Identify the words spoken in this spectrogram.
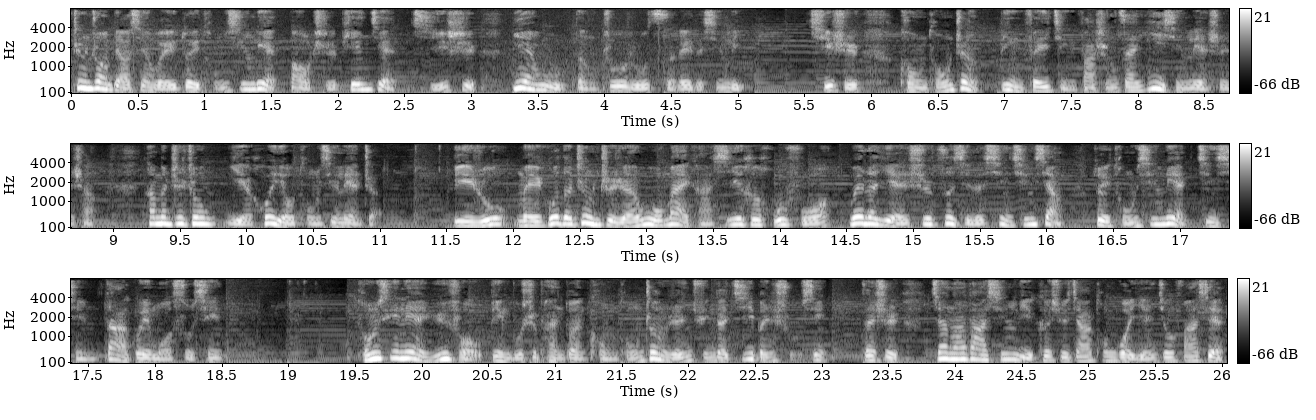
症状表现为对同性恋抱持偏见、歧视、厌恶等诸如此类的心理。其实，恐同症并非仅发生在异性恋身上，他们之中也会有同性恋者。比如，美国的政治人物麦卡锡和胡佛，为了掩饰自己的性倾向，对同性恋进行大规模肃清。同性恋与否，并不是判断恐同症人群的基本属性。但是，加拿大心理科学家通过研究发现，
